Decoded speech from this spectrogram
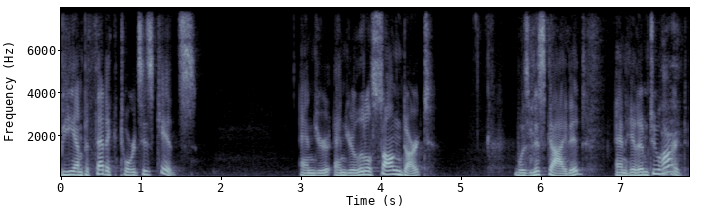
be empathetic towards his kids. And your and your little song dart was misguided and hit him too hard.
